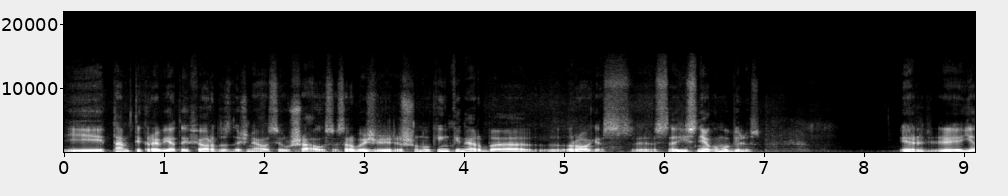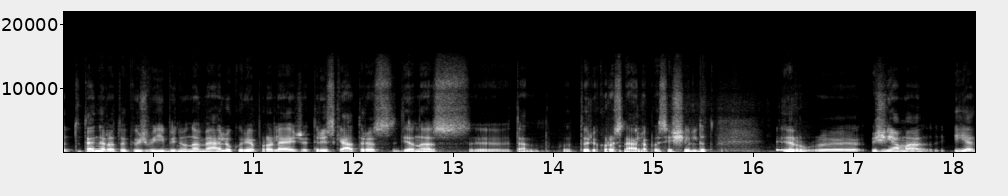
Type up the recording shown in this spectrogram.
į tam tikrą vietą į fiordus dažniausiai užšalusius. Arba žiūri šunų kinkinį arba roges į sniego mobilius. Ir e, jie ten yra tokių žvejybinių namelių kurie praleidžia tris keturias dienas e, ten turi krosnelę pasišildyt. Ir e, žiemą jie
